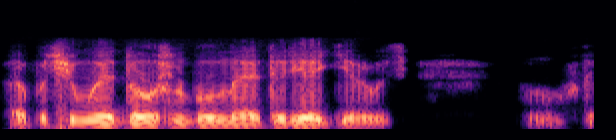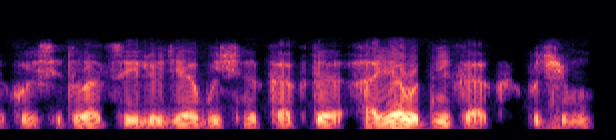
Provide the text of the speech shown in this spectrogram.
А почему я должен был на это реагировать? В такой ситуации люди обычно как-то... А я вот никак. Почему?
